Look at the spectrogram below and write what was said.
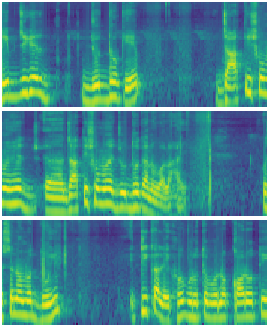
লিপজিগের যুদ্ধকে জাতিসমূহের জাতিসমূহের যুদ্ধ কেন বলা হয়? কোশ্চেন নম্বর দুই, টিকা লেখো গুরুত্বপূর্ণ, করতি,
